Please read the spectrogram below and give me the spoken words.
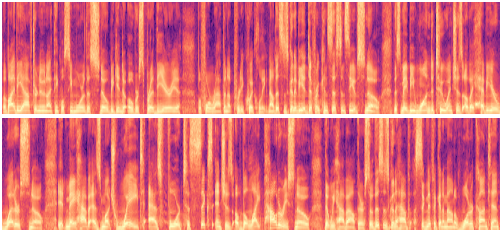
But by the afternoon, I think we'll see more of the snow begin to overspread the area before wrapping up pretty quickly. Now, this is going to be a different consistency of snow. This may be one to two inches of a heavier, wetter snow. It may have as much weight as four to six inches of the light powdery snow that we have out there. So this is going to have a significant amount of water content.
